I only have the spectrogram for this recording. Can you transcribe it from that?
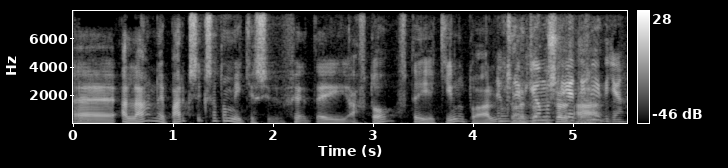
ε, αλλά να υπάρξει εξατομίκευση. Φταίει αυτό, φταίει εκείνο, το άλλο. Έχουν βγει όμω μισό για λεπτό. την Α, ίδια.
